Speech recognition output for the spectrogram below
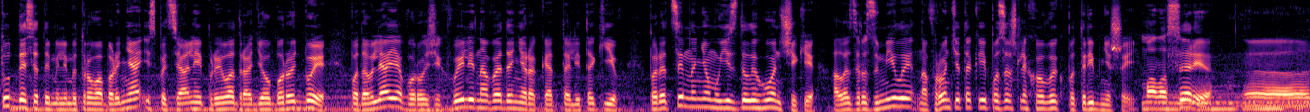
Тут 10-мм броня і спеціальний прилад радіоборотьби. Подавляє ворожі хвилі наведення ракет та літаків. Перед цим на ньому їздили гонщики, але зрозуміли, на фронті такий позашляховик потрібніший. Мала серія. Е,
